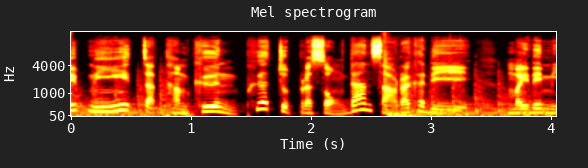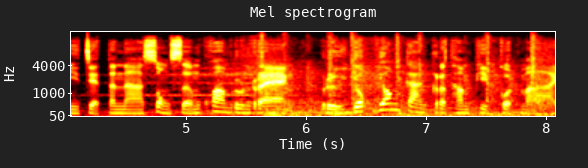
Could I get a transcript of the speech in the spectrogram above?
ลิปนี้จัดทำขึ้นเพื่อจุดประสงค์ด้านสารคดี ไม่ได้มีเจตนาส่งเสริมความรุนแรง หรือยกย่องการกระทำผิดกฎหมาย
